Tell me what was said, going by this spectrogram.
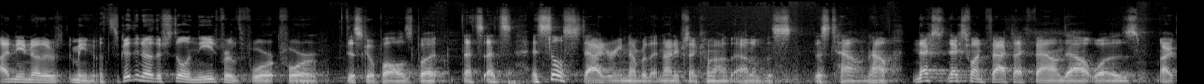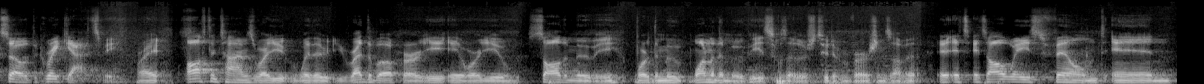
I didn't even know there's. I mean, it's good to know there's still a need for for for disco balls, but that's that's it's still a staggering number that 90% come out of out of this this town. Now, next next fun fact I found out was all right. So the Great Gatsby, right? Oftentimes, where you whether you read the book or you, or you saw the movie or the move one of the movies because there's two different versions of it. it it's it's always filmed in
